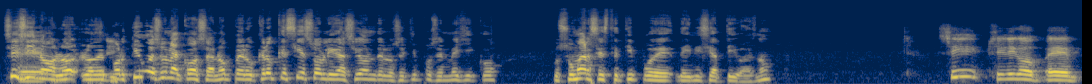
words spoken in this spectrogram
Sí, sí, no, lo, deportivo es una cosa, ¿no? Pero creo que sí es obligación de los equipos en México pues, sumarse a este tipo de, iniciativas, ¿no? Sí, sí, digo, eh,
